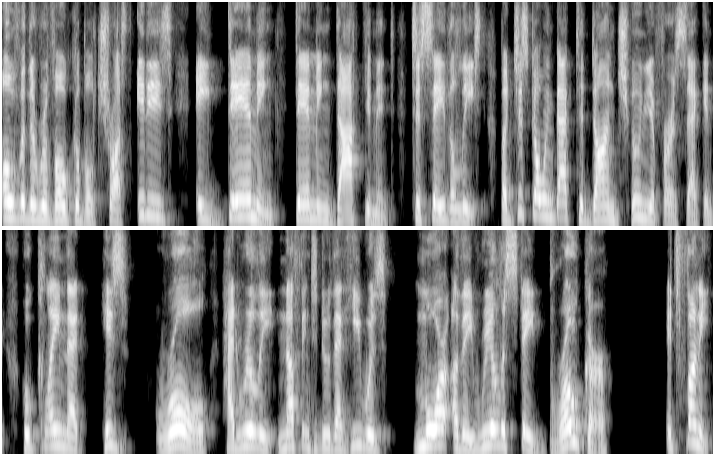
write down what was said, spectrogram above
over the revocable trust. It is a damning, damning document, to say the least. But just going back to Don Jr. for a second, who claimed that his role had really nothing to do, that he was more of a real estate broker. It's funny.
